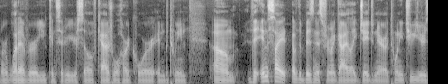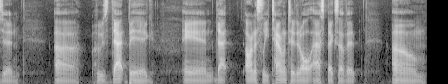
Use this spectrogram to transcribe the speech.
or whatever you consider yourself, casual, hardcore, in between, um, the insight of the business from a guy like Jay De Niro, 22 years in, uh, who's that big and that honestly talented at all aspects of it, um,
